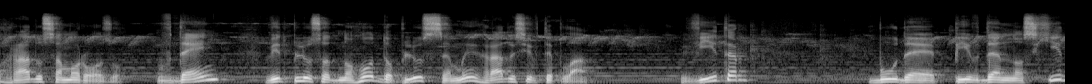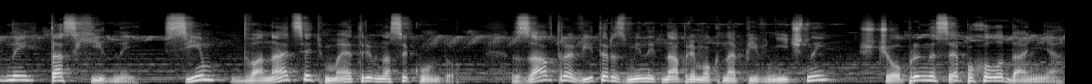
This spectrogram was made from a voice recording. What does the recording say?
градуса морозу. Вдень від плюс 1 до плюс 7 градусів тепла. Вітер буде південно-східний та східний 7-12 метрів на секунду. Завтра вітер змінить напрямок на північний, що принесе похолодання.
